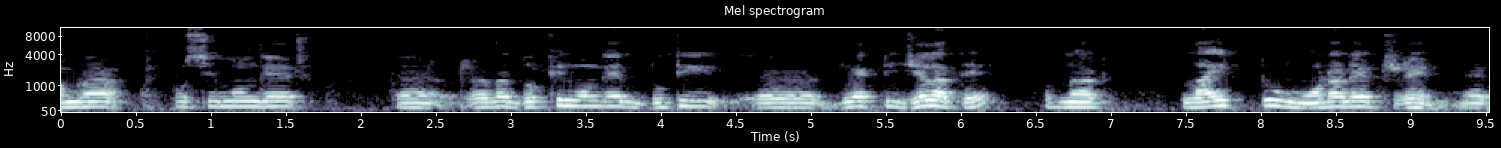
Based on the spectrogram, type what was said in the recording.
আমরা পশ্চিমবঙ্গের আহ, দক্ষিণবঙ্গের দুটি দু একটি জেলাতে আপনার লাইট টু মডারেট রেন এর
